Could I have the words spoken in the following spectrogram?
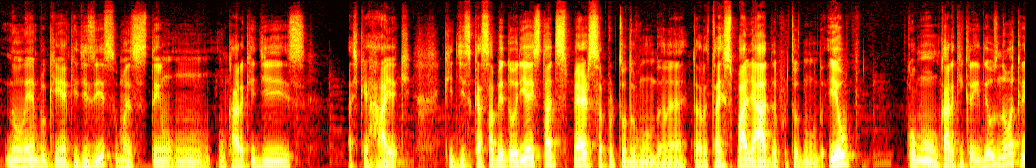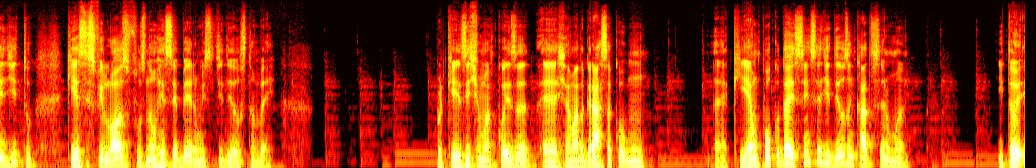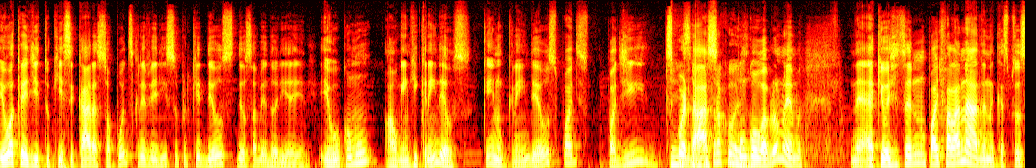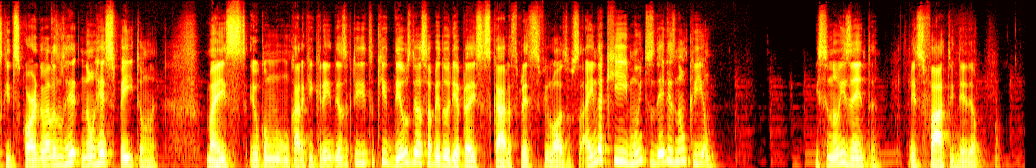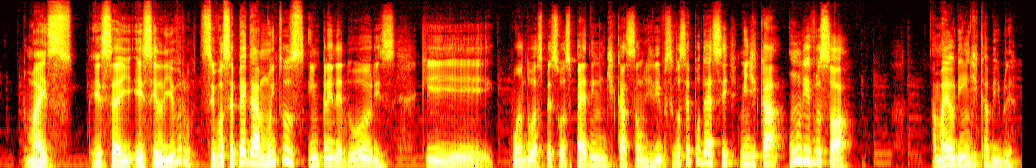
Não lembro quem é que diz isso, mas tem um, um cara que diz. Acho que é Hayek, que diz que a sabedoria está dispersa por todo mundo, né? Então ela está espalhada por todo mundo. Eu, como um cara que crê em Deus, não acredito que esses filósofos não receberam isso de Deus também. Porque existe uma coisa é, chamada graça comum, né? que é um pouco da essência de Deus em cada ser humano. Então eu acredito que esse cara só pôde escrever isso porque Deus deu sabedoria a ele. Eu, como alguém que crê em Deus. Quem não crê em Deus pode, pode discordar com qualquer problema. Né? É que hoje você não pode falar nada, né? Que as pessoas que discordam, elas não respeitam, né? Mas eu, como um cara que crê em Deus, acredito que Deus deu a sabedoria para esses caras, para esses filósofos. Ainda que muitos deles não criam. Isso não isenta esse fato, entendeu? Mas esse aí, esse livro, se você pegar muitos empreendedores que quando as pessoas pedem indicação de livro, se você pudesse me indicar um livro só, a maioria indica a Bíblia.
